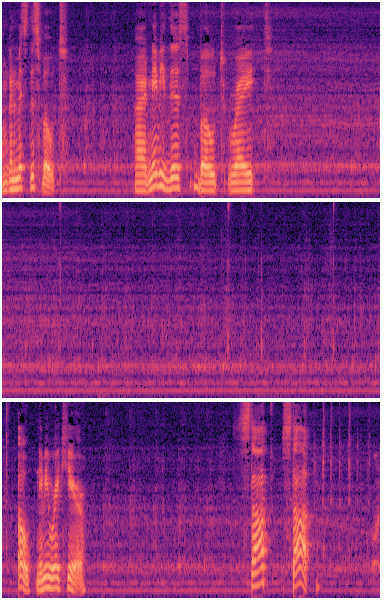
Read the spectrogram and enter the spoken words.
I'm gonna miss this boat. Alright, maybe this boat right Oh, maybe right here. Stop! Stop! Oh,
